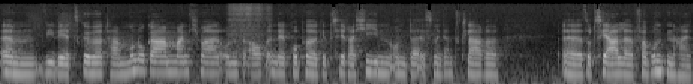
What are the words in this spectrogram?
ähm, wie wir jetzt gehört haben, monogam manchmal und auch in der Gruppe gibt es Hierarchien und da ist eine ganz klare äh, soziale Verbundenheit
